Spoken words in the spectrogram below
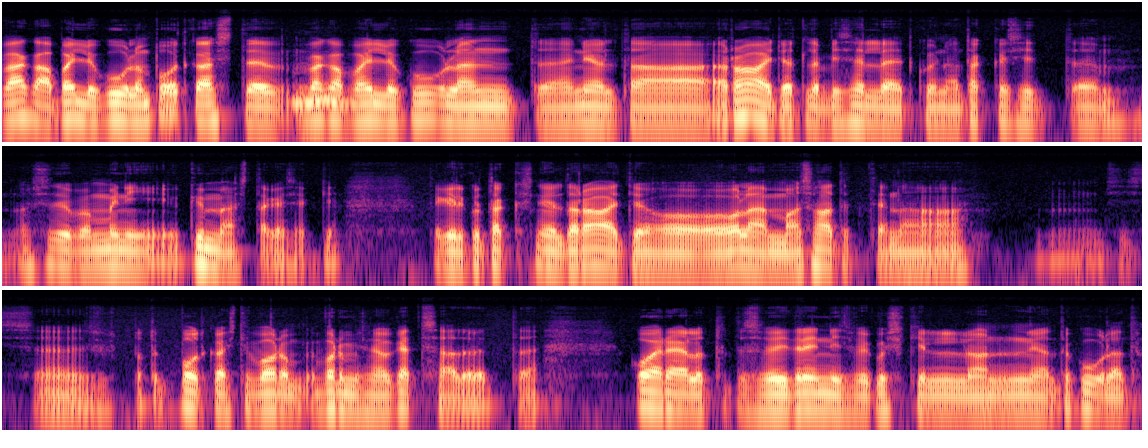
väga palju kuulan podcast'e mm, -hmm. väga palju kuulanud äh, nii-öelda raadiot läbi selle, et kui nad hakkasid, äh, noh, see juba mõni, kümme aastat tagasi äkki, tegelikult hakkas nii-öelda raadio olema saadetena mm, siis äh, podcast'i vorm, vormis nagu kättesaadav, et koera jalutades või trennis või kuskil on nii-öelda kuulad.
